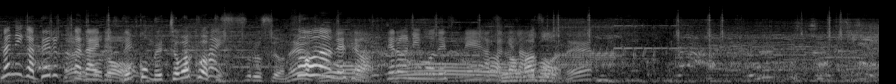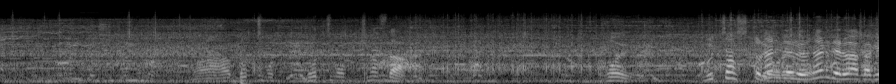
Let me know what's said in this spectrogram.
何が出るかが大事ですね。ここめっちゃワクワクするっすよね、そうなんですよ。ゼロニモですね。赤木さんまずもはねあーどっちもどっちもチャンスだはい。むっちゃ走っとるよ何出る？何出る？赤木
